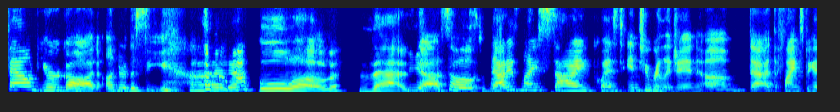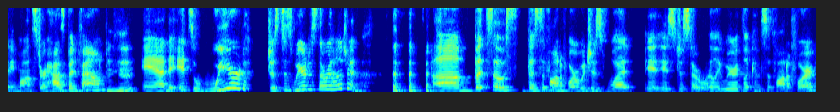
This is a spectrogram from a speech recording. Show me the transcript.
found your God under the sea. I love that. Yeah, so that is my side quest into religion. Um, that the flying spaghetti monster has been found, hmm and it's weird, just as weird as the religion. um, but so the siphonophore, which is what it is just a really weird looking siphonophore,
